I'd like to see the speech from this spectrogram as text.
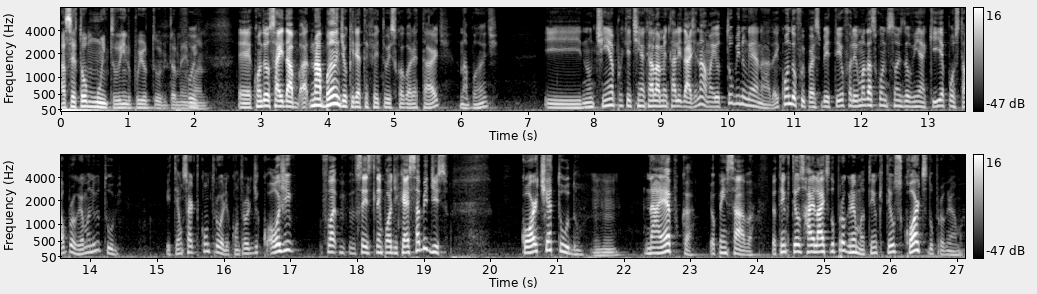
acertou muito indo pro YouTube também, Foi. mano. É, quando eu saí da. Na Band, eu queria ter feito isso com Agora é Tarde, na Band. E não tinha porque tinha aquela mentalidade, não, mas YouTube não ganha nada. E quando eu fui pro SBT, eu falei, uma das condições de eu vir aqui é postar o programa no YouTube. E ter um certo controle. O controle de. Hoje, vocês têm podcast, sabe disso. Corte é tudo. Uhum. Na época, eu pensava, eu tenho que ter os highlights do programa, eu tenho que ter os cortes do programa.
